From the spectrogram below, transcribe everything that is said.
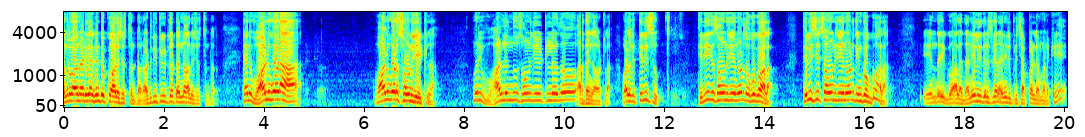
చంద్రబాబు నాయుడు గారి కంటే ఎక్కువ ఆలోచిస్తుంటారు. అటు ఇటు ఇటుతో అన్నీ ఆలోచిస్తుంటారు. కానీ వాళ్ళు కూడా వాళ్ళు కూడా సౌండ్ చేయట్లా. మరి వాళ్ళు ఎందుకు సౌండ్ చేయట్లేదో అర్థం కావట్లా. వాళ్ళకి తెలుసు. తెలియక సౌండ్ చేయని వాళ్ళది ఒక గోల. తెలిసి సౌండ్ చేయని వాళ్ళది ఇంకొక గోల. ఏందో ఈ గోల. అది అనిల్కి తెలుసు కానీ అనిల్ ఇప్పుడు చెప్పలే మనకి.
